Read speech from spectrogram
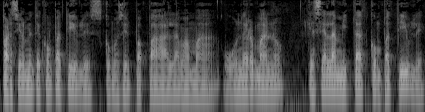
parcialmente compatibles, como es el papá, la mamá o un hermano, que sea la mitad compatible.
